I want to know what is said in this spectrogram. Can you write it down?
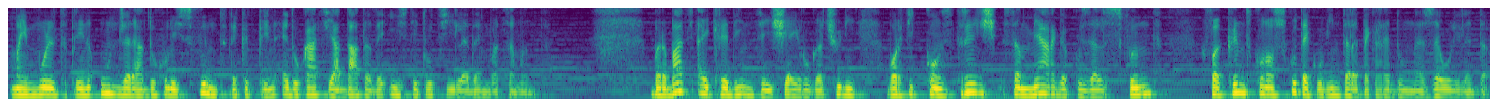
mai mult prin ungerea Duhului Sfânt decât prin educația dată de instituțiile de învățământ. Bărbați ai credinței și ai rugăciunii vor fi constrânși să meargă cu zel sfânt, făcând cunoscute cuvintele pe care Dumnezeu li le dă.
